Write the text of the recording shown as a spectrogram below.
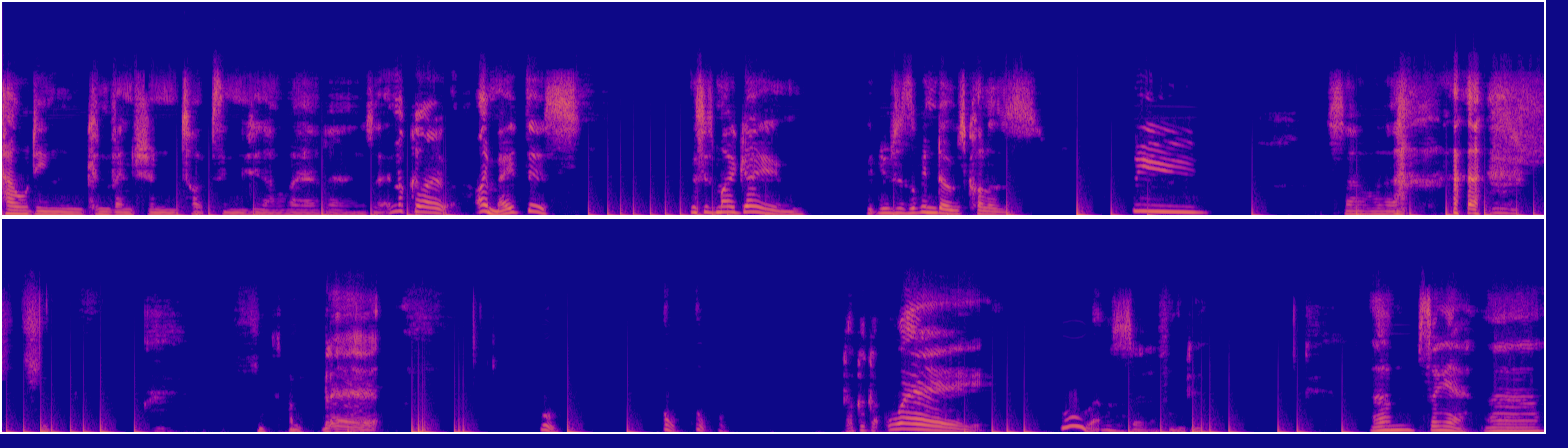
coding convention type things, you know, where uh, look, I, I made this. This is my game. It uses the Windows colours. Whee! So, uh, bleh. Ooh. Oh, oh, oh. Go, go, go. Way! Ooh, that was uh, fun game. Um, so yeah, uh,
